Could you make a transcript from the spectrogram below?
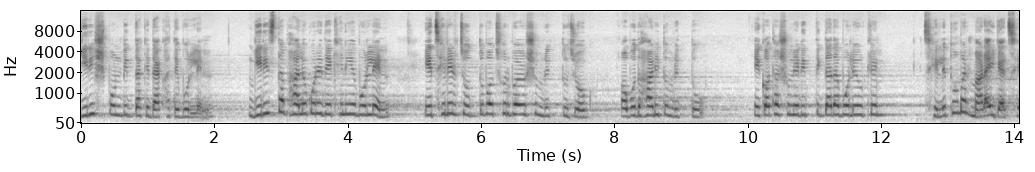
গিরিশ পণ্ডিতদাকে দেখাতে বললেন। গিরিশদা ভালো করে দেখে নিয়ে বললেন, এ ছেলের চোদ্দ বছর বয়সে মৃত্যুযোগ অবধারিত মৃত্যু। এ কথা শুনে ঋত্বিক দাদা বলে উঠলেন, ছেলে তো আমার মারাই গেছে।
